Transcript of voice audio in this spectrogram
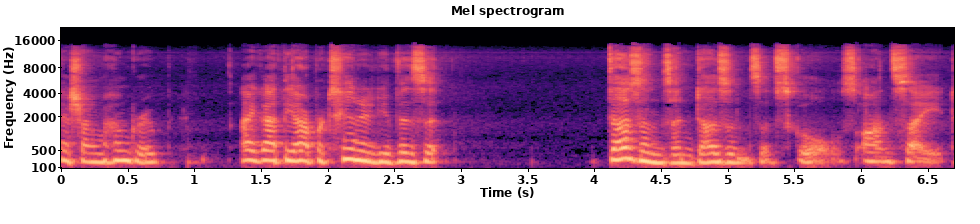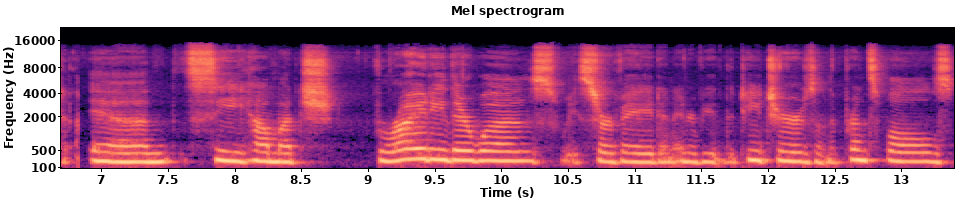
Heschong Mahone Group, I got the opportunity to visit dozens and dozens of schools on site and see how much variety there was. We surveyed and interviewed the teachers and the principals,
